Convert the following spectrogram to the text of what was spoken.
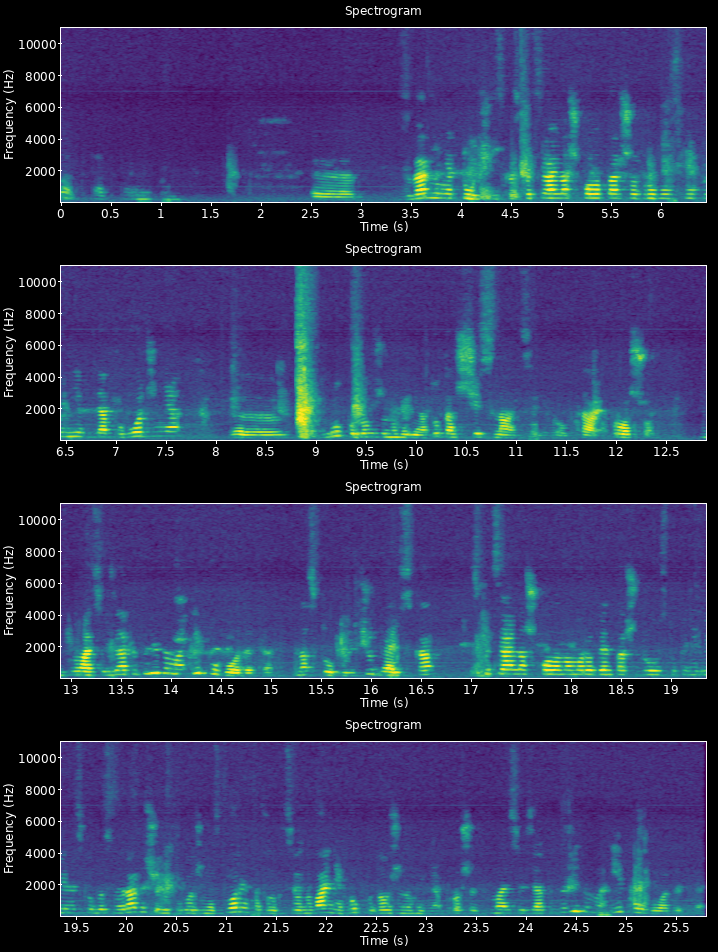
Так? Так, так, так. Е, Звернення Тучинська спеціальна школа першого другого ступенів для погодження е, груп подовженого дня. Тут аж 16 груп. Так, прошу інформацію взяти до відома і погодити. Наступне Чудельська спеціальна школа номер 1 першого другого ступенів Рівненської обласної ради щодо погодження створення та функціонування груп подовженого дня. Прошу інформацію взяти до відома і погодити.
